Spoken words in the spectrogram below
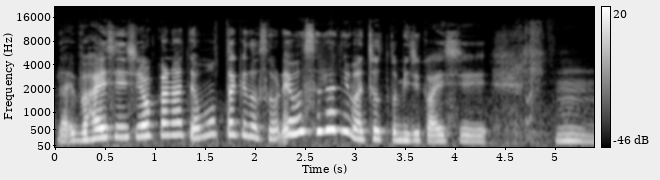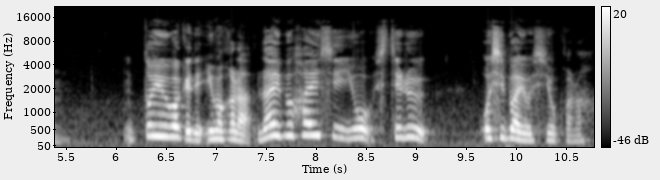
ライブ配信しようかなって思ったけど、それをするにはちょっと短いし。うん。というわけで、今からライブ配信をしてるお芝居をしようかな。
